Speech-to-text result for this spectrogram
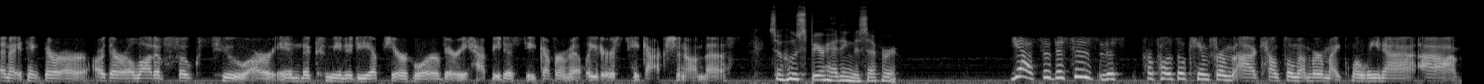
And I think there are, are there are a lot of folks who are in the community up here who are very happy to see government leaders take action on this. So, who's spearheading this effort? Yeah, so this is this proposal came from uh, Council Member Mike Molina. Um,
